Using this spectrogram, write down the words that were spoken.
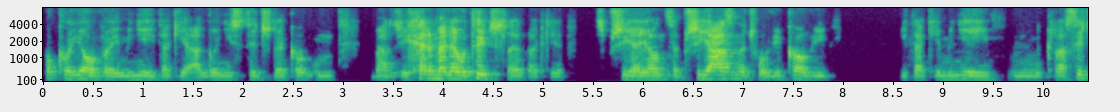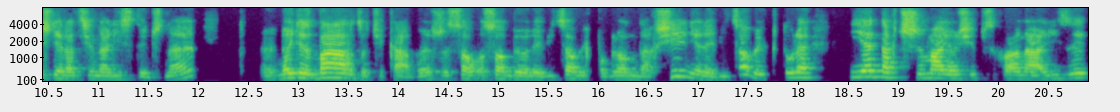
pokojowe i mniej takie agonistyczne, bardziej hermeneutyczne, takie sprzyjające, przyjazne człowiekowi i takie mniej klasycznie racjonalistyczne. No i to jest bardzo ciekawe, że są osoby o lewicowych poglądach, silnie lewicowych, które jednak trzymają się psychoanalizy.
